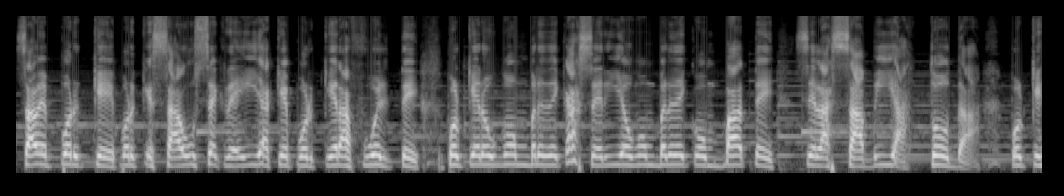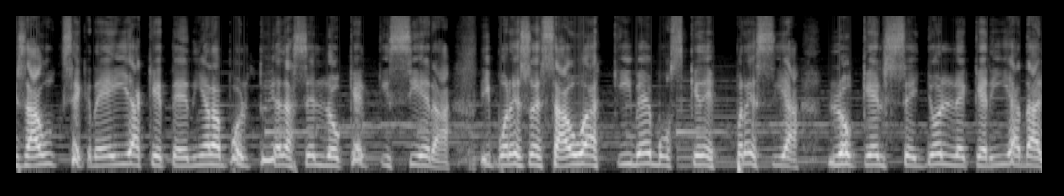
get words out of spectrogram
¿Sabe por qué? Porque Saúl se creía que porque era fuerte, porque era un hombre de cacería, un hombre de combate, se la sabía toda porque Saúl se creía que tenía la oportunidad de hacer lo que él quisiera. Y por eso Saúl aquí vemos que desprecia lo que el Señor le quería dar,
